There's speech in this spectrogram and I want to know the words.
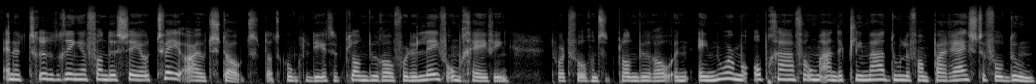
en het terugdringen van de CO2-uitstoot. Dat concludeert het Planbureau voor de Leefomgeving. Het wordt volgens het Planbureau een enorme opgave om aan de klimaatdoelen van Parijs te voldoen.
